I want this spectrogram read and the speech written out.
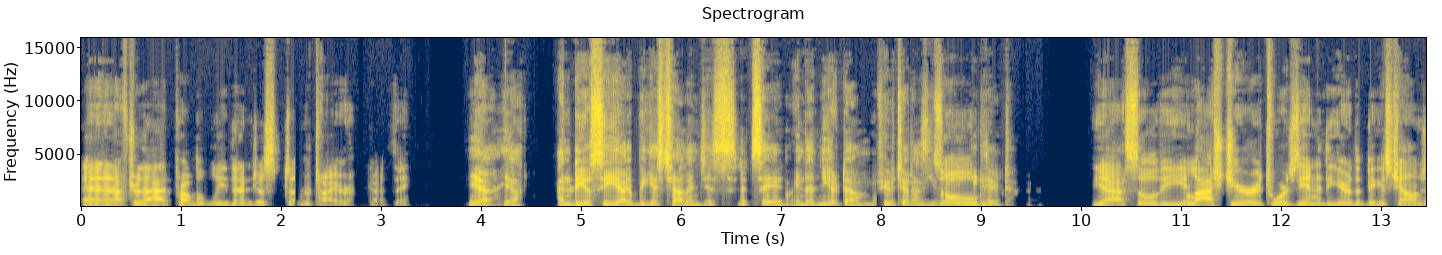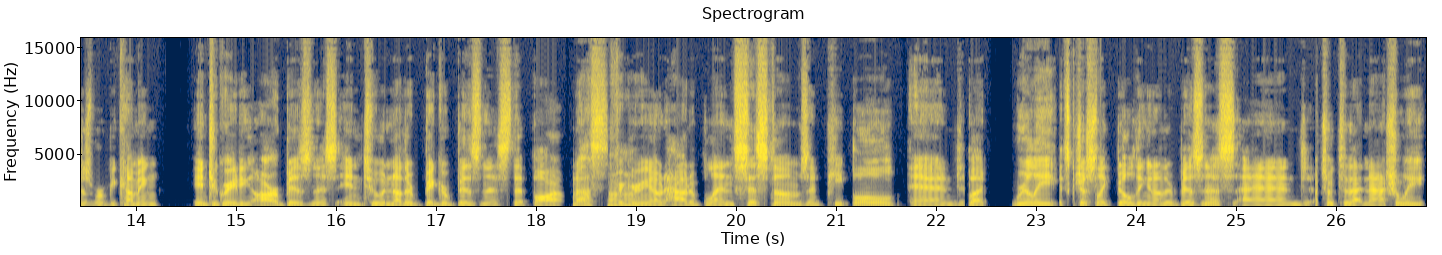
And after that, probably then just uh, retire kind of thing. Yeah, yeah. And do you see uh, the biggest challenges, let's say, in the near term future as you So integrate? Yeah. So the last year, towards the end of the year, the biggest challenges were becoming integrating our business into another bigger business that bought us, Uh-huh. figuring out how to blend systems and people. And, but really, it's just like building another business and I took to that naturally.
